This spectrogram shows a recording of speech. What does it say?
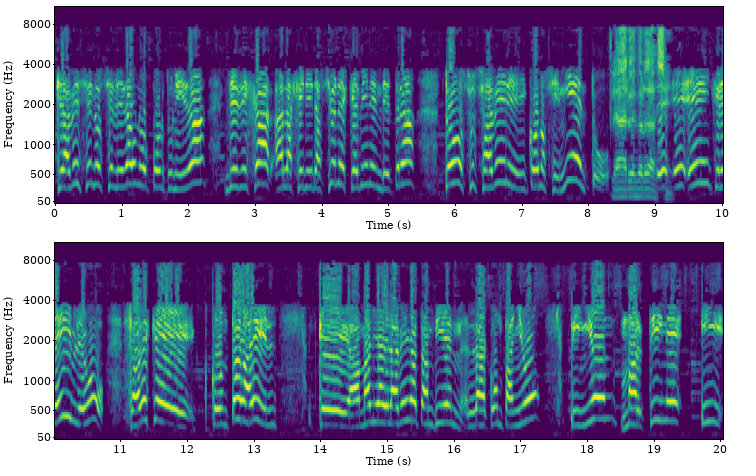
que a veces no se le da una oportunidad de dejar a las generaciones que vienen detrás todos sus saberes y conocimientos. Claro, es verdad, Es, sí. es- es increíble, vos. Sabés que contaba él que Amalia de la Vega también la acompañó, Piñón, Martínez y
